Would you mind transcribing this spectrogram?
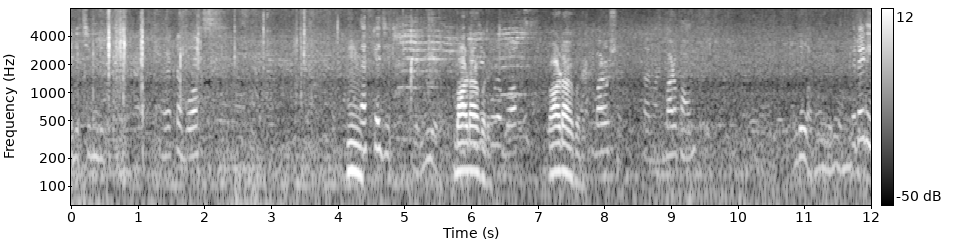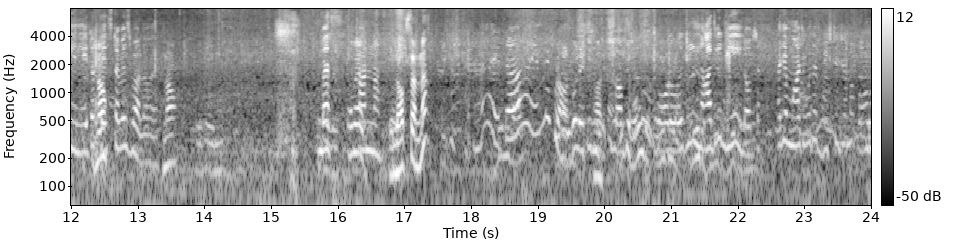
এই যে চিংড়ি আর একটা বক্স হুম। এক কেজি। বারো টাকা করে। পুরো বক্স বারো টাকা করে। বারোশো তার মানে বারো পাউন্ড এটাই নিয়ে নিই এটা। টেস্টটা বেশ ভালো হয়। নাও। ব্যাস আর না। লবস্টার না? হ্যাঁ এটা এমনি প্রন আচ্ছা। লবস্টার বড় এগুলো না, আজকে নিয়েই লবস্টার আজকে মাছ বোধহয় বৃষ্টির জন্য কম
